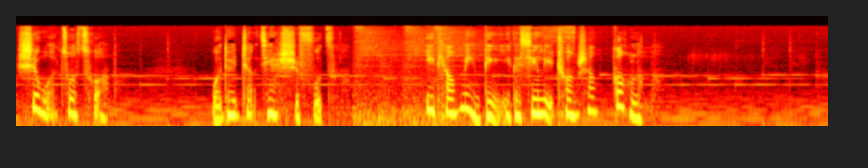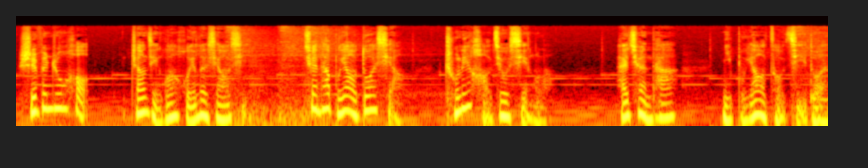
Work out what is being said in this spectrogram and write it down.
是我做错了。”我对整件事负责，一条命定一个心理创伤够了吗？十分钟后，张警官回了消息，劝他不要多想，处理好就行了，还劝他你不要走极端。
